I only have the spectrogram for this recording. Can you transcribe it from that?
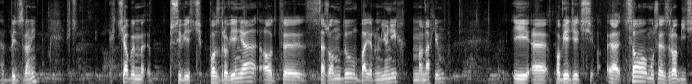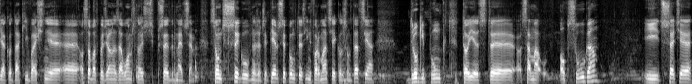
e, być z Wami. Chci- Chciałbym przywieźć pozdrowienia od e, zarządu Bayern Munich, Monachium i e, powiedzieć, e, co muszę zrobić jako taki właśnie e, osoba odpowiedzialna za łączność przed meczem. Są trzy główne rzeczy. Pierwszy punkt to jest informacja i konsultacja. Drugi punkt to jest e, sama obsługa. I trzecie,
